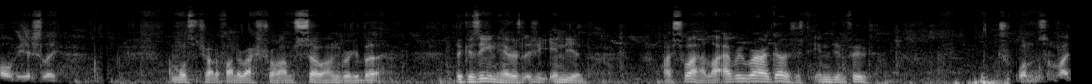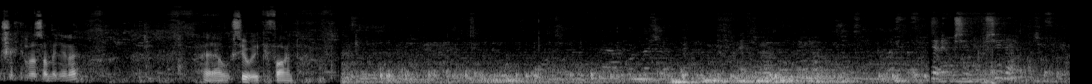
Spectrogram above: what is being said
Obviously, I'm also trying to find a restaurant. I'm so hungry, but the cuisine here is literally Indian. I swear, like everywhere I go, it's just Indian food. Just want some like chicken or something, you know? Yeah, we'll see what we can find. 不是不是的。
